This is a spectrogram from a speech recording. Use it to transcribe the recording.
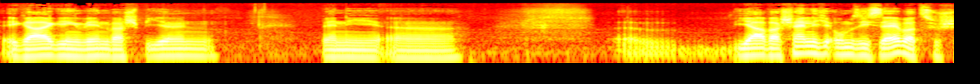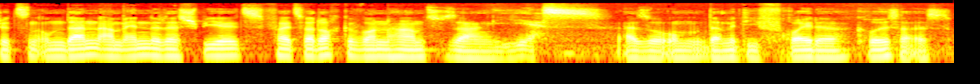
egal gegen wen wir spielen, Benny, äh, äh, ja, wahrscheinlich um sich selber zu schützen, um dann am Ende des Spiels, falls wir doch gewonnen haben, zu sagen, yes. Also um, damit die Freude größer ist.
